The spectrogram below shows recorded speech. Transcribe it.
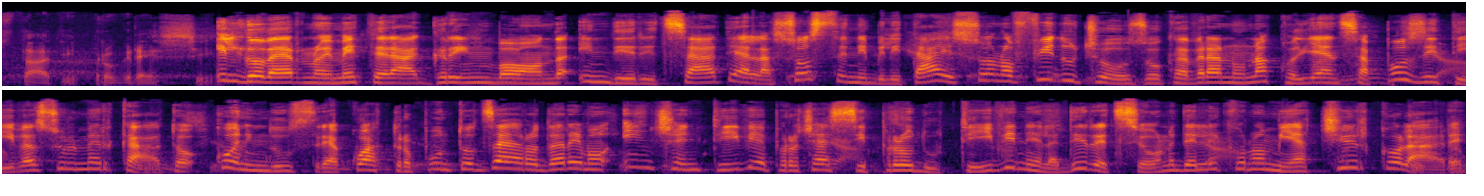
stati progressi. Il governo emetterà green bond indirizzati alla sostenibilità e sono fiducioso che avranno un'accoglienza positiva sul mercato. Con Industria 4.0 daremo incentivi ai processi produttivi nella direzione dell'economia circolare.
